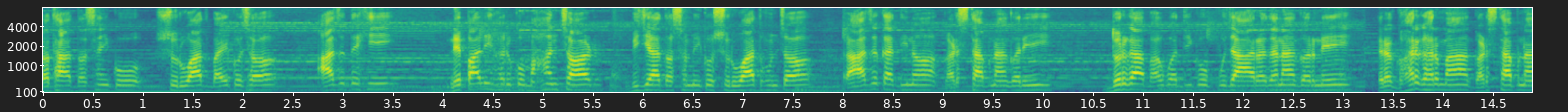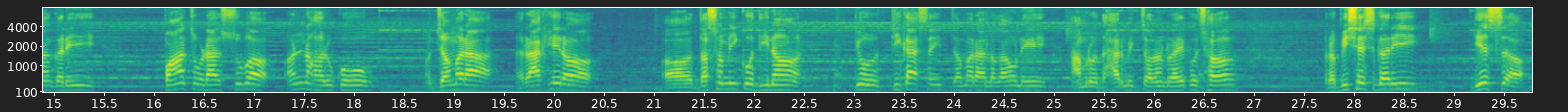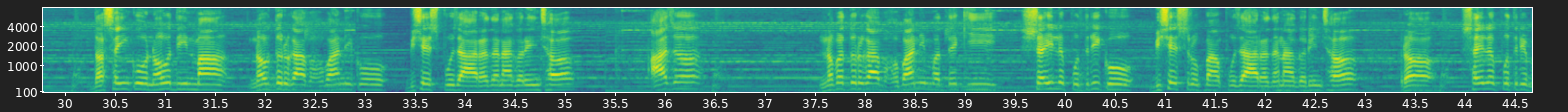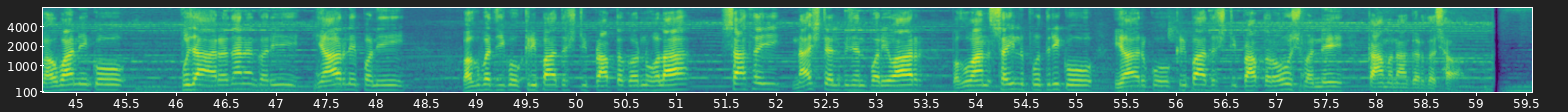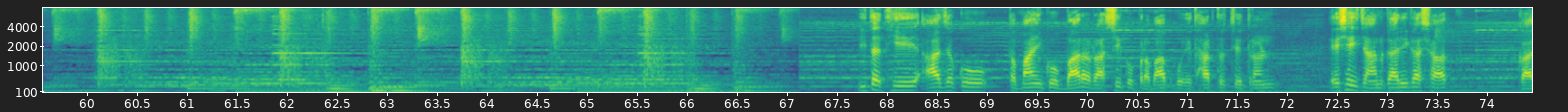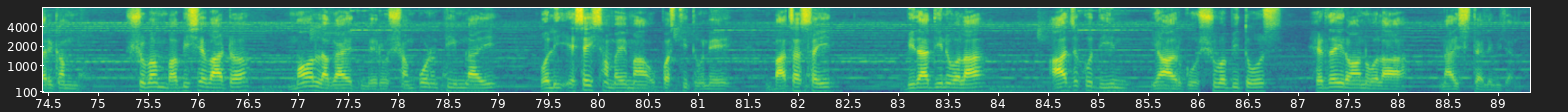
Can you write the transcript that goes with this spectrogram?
तथा दसैँको सुरुवात भएको छ। आजदेखि नेपालीहरूको महान चाड विजयादशमीको सुरुवात हुन्छ र आजका दिन घट स्थापना गरी दुर्गा भगवतीको पूजा आराधना गर्ने र घर घरमा घट स्थापना गरी पाँचवटा शुभ अन्नहरूको जमरा राखेर अ, दशमीको दिन त्यो टिकासहित जमरा लगाउने हाम्रो धार्मिक चलन रहेको छ र विशेष गरी यस दसैँको नौ दिनमा नवदुर्गा भवानीको विशेष पूजा आराधना गरिन्छ। आज नवदुर्गा भवानी मध्येकी शैलपुत्रीको विशेष रूपमा पूजा आराधना गरिन्छ र शैलपुत्री भवानीको पूजा आराधना गरी यहाँहरूले पनि भगवतीको कृपा दृष्टि प्राप्त गर्नुहोला। साथै नाइस टेलिभिजन परिवार भगवान् शैलपुत्रीको यहाँहरूको कृपा दृष्टि प्राप्त रहोस् भन्ने कामना गर्दछ। यी त थिए आजको तपाईँको बाह्र राशिको प्रभावको यथार्थ चित्रण। यसै जानकारीका साथ कार्यक्रम शुभम भविष्यबाट म लगायत मेरो सम्पूर्ण टिमलाई भोलि यसै समयमा उपस्थित हुने बाचासहित बिदा दिनुहोला। आजको दिन यहाँहरूको शुभ बितोस्। हेर्दै रहनुहोला नाइस टेलिभिजन।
